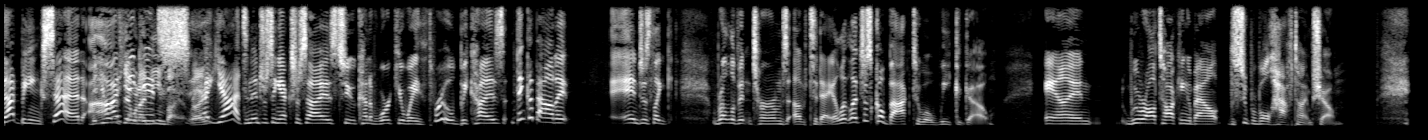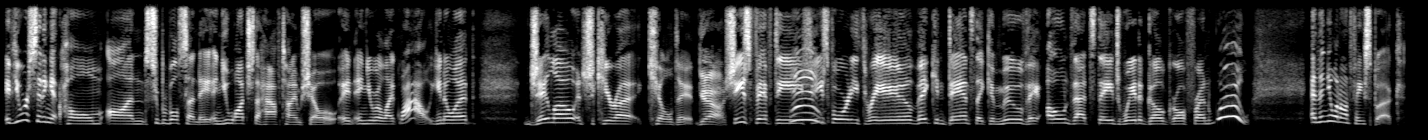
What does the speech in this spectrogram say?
That being said, but you I understand think what I mean by it, right? uh, yeah, it's an interesting exercise to kind of work your way through because think about it in just like relevant terms of today. Let, let's just go back to a week ago, and we were all talking about the Super Bowl halftime show. If you were sitting at home on Super Bowl Sunday and you watched the halftime show and, and you were like, wow, you know what? J Lo and Shakira killed it. Yeah. You know, she's 50, she's 43. They can dance, they can move. They owned that stage. Way to go, girlfriend. Woo! And then you went on Facebook.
